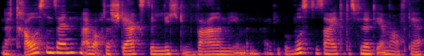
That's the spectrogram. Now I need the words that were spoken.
nach draußen senden, aber auch das stärkste Licht wahrnehmen. Weil die bewusste Seite, das findet ihr immer auf der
